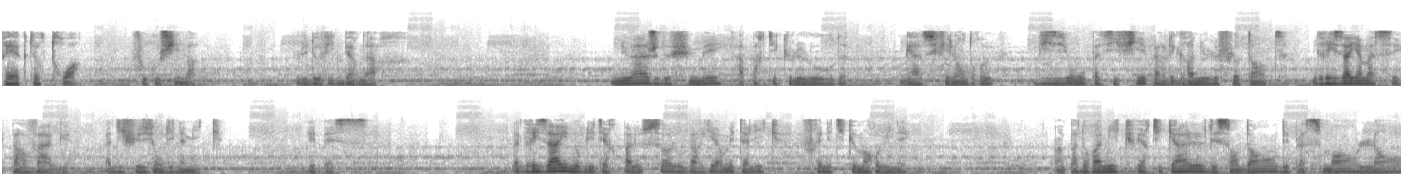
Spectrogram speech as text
Réacteur 3, Fukushima. Ludovic Bernard. Nuages de fumée à particules lourdes, gaz filandreux, vision opacifiée par les granules flottantes, grisaille amassée par vagues à diffusion dynamique, épaisse. La grisaille n'oblitère pas le sol aux barrières métalliques frénétiquement ruinées. Un panoramique vertical descendant, déplacement lent,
